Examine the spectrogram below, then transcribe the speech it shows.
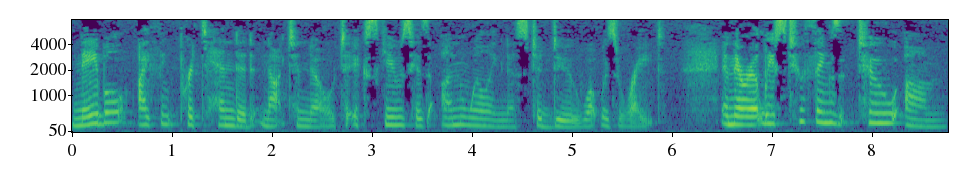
Nabal, I think, pretended not to know to excuse his unwillingness to do what was right. And there are at least two things, two um,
